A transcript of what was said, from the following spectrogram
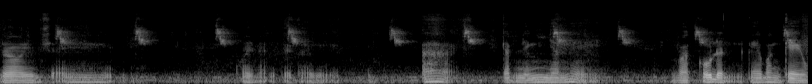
rồi em sẽ quay lại từ từ. À cắt những nhánh này và cố định cái băng keo.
